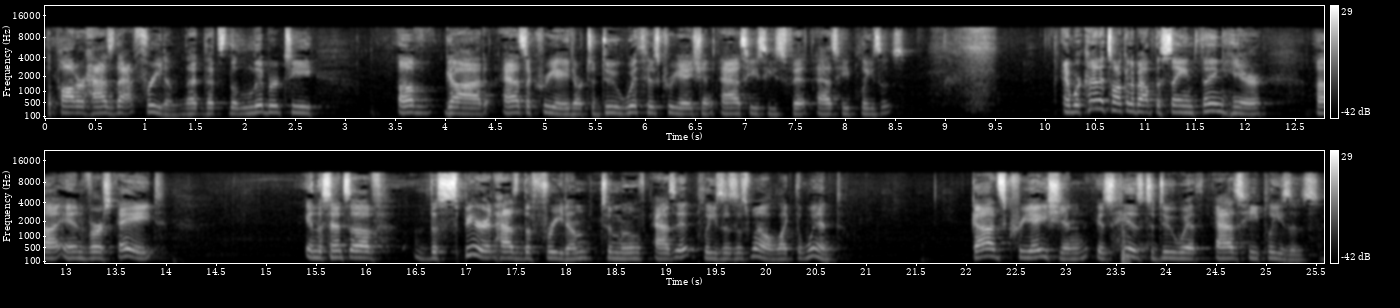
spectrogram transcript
The potter has that freedom. That, that's the liberty of God as a creator to do with his creation as he sees fit, as he pleases. And we're kind of talking about the same thing here uh, in verse 8 in the sense of the Spirit has the freedom to move as it pleases as well, like the wind. God's creation is his to do with as he pleases.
